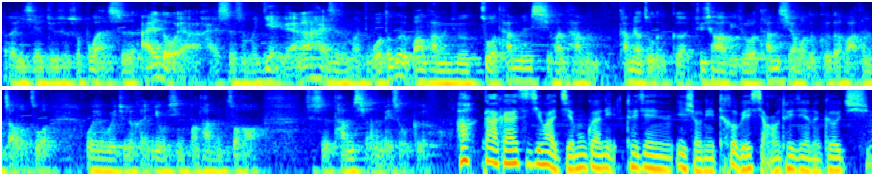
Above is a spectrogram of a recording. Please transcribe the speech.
呃一些就是说不管是 idol 呀，还是什么演员啊，还是什么，我都会帮他们就是做他们喜欢他们他们要做的歌。就像比如说他们喜欢我的歌的话，他们找我做，我也会就是很用心帮他们做好。就是他们喜欢的每首歌。好，大概 S 计划节目惯例，推荐一首你特别想要推荐的歌曲。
